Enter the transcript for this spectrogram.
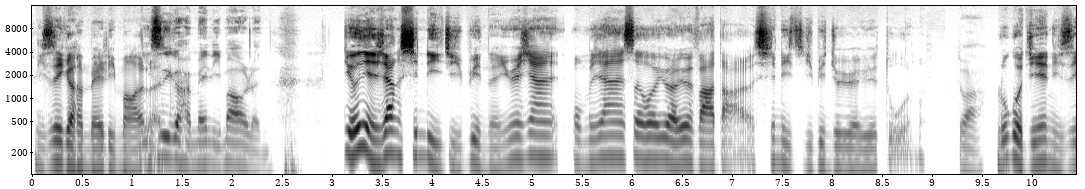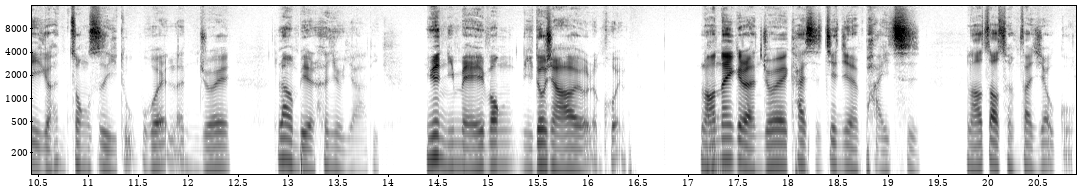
你是一个很没礼貌的人，你是一个很没礼貌的人？有点像心理疾病呢，因为现在我们现在社会越来越发达了，心理疾病就越来越多了嘛。对吧、如果今天你是一个很重视已读不回的人，你就会让别人很有压力，因为你每一封你都想要有人回嘛，然后那个人就会开始渐渐的排斥，然后造成反效果。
